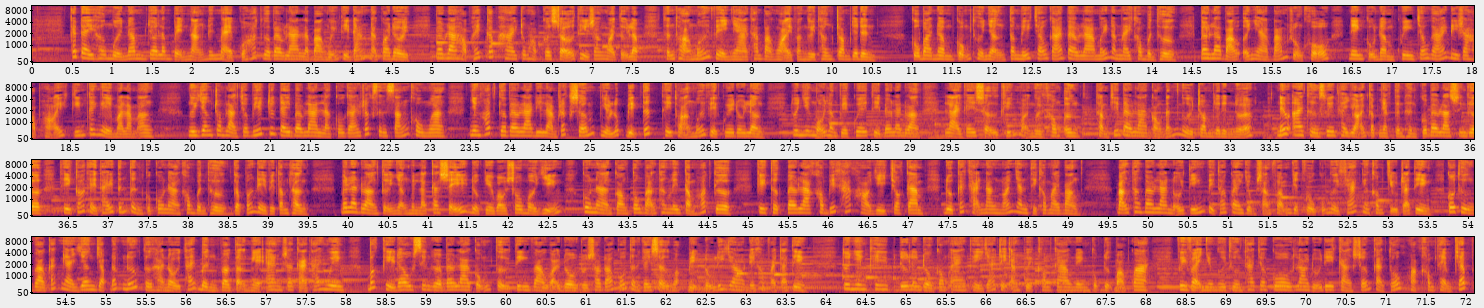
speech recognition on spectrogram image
Cách đây hơn 10 năm, do lâm bệnh nặng nên mẹ của hot girl Bella là bà Nguyễn Thị Đáng đã qua đời. Bella học hết cấp 2 trung học cơ sở thì ra ngoài tự lập, thỉnh thoảng mới về nhà thăm bà ngoại và người thân trong gia đình. Cụ bà Nầm cũng thừa nhận tâm lý cháu gái Bella mấy năm nay không bình thường. Bella bảo ở nhà bám ruộng khổ nên cụ Nầm khuyên cháu gái đi ra học hỏi, kiếm cái nghề mà làm ăn. Người dân trong làng cho biết trước đây Bella là cô gái rất xinh xắn, khôn ngoan, nhưng hot girl Bella đi làm rất sớm, nhiều lúc biệt tích, thi thoảng mới về quê đôi lần. Tuy nhiên mỗi lần về quê thì Bella đoàn lại gây sự khiến mọi người không ưng, thậm chí Bella còn đánh người trong gia đình nữa. Nếu ai thường xuyên theo dõi cập nhật tình hình của Bella Singer thì có thể thấy tính tình của cô nàng không bình thường, gặp vấn đề về tâm thần. Bella Đoàn tự nhận mình là ca sĩ, được nhiều bầu show mời diễn. Cô nàng còn tôn bản thân lên tầm hot girl. Kỳ thực Bella không biết hát hò gì cho cam, được các khả năng nói nhanh thì không ai bằng. Bản thân Bella nổi tiếng vì thói quen dùng sản phẩm dịch vụ của người khác nhưng không chịu trả tiền. Cô thường vào các nhà dân dọc đất nước từ Hà Nội, Thái Bình vào tận Nghệ An ra cả Thái Nguyên. Bất kỳ đâu, singer Bella cũng tự tin vào gọi đồ rồi sau đó cố tình gây sự hoặc biện đủ lý do để không phải trả tiền. Tuy nhiên khi đưa lên đồn công an thì giá trị ăn quyệt không cao nên cũng được bỏ qua. Vì vậy nhiều người thường tha cho cô lo đuổi đi càng sớm càng tốt hoặc không thèm chấp.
